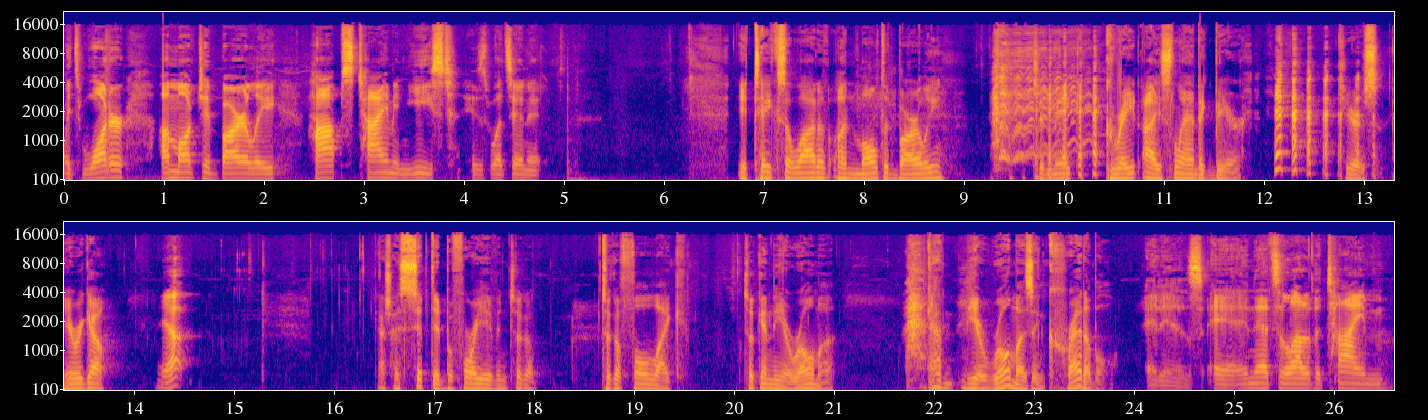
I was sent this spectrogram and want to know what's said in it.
it's water, unmalted barley, hops, thyme, and yeast is what's in it. It takes a lot of unmalted barley to make great Icelandic beer. Cheers. Here we go. Yep. Gosh, I sipped it before you even took a took a full like took in the aroma. God, the aroma is incredible. It is, and that's a lot of the time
